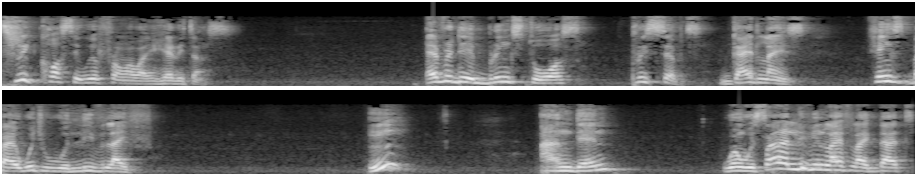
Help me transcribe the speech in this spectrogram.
trick us away from our inheritance. Every day brings to us precepts, guidelines, things by which we will live life. Hmm? And then, when we start living life like that,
